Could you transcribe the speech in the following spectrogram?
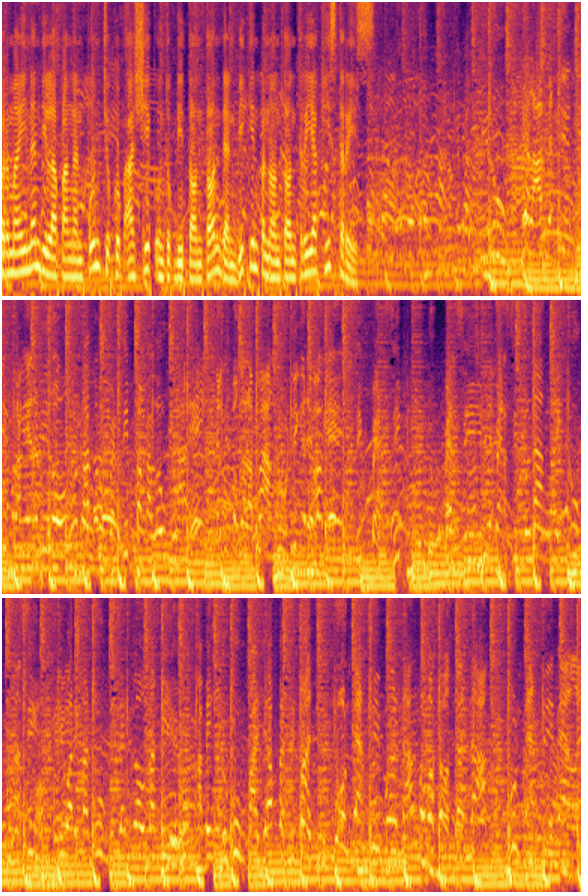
Permainan di lapangan pun cukup asyik untuk ditonton dan bikin penonton teriak histeris. Biru Kalau Persib bakal lebih aneh pokok lapang lu di gede bage Si Persib hidup Persib. Persib menang lain nasib Jiwari Bandung menjadi lautan biru. Kami ngedukung payah Persib maju. Pun Persib menang bawa tos tenang Pun Persib eleh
